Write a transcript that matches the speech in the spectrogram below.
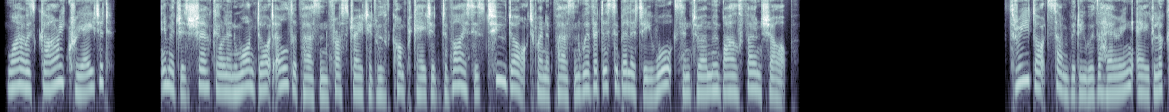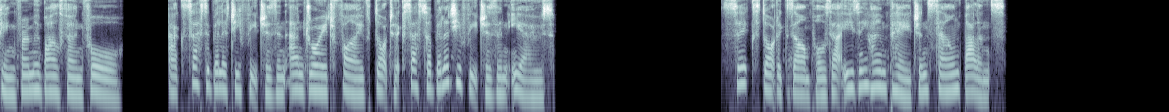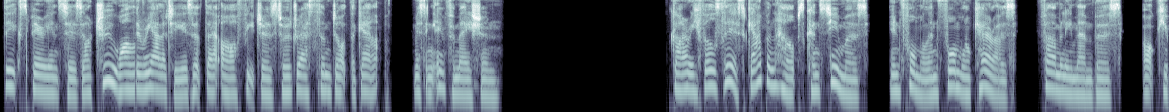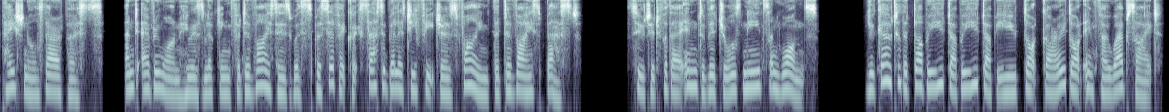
Why was GARI created? Images show colon 1. dot Older person frustrated with complicated devices 2. dot When a person with a disability walks into a mobile phone shop. 3. dot Somebody with a hearing aid looking for a mobile phone 4. Accessibility features in Android 5. dot Accessibility features in iOS 6. dot Examples are easy homepage and sound balance. The experiences are true while the reality is that there are features to address them. The gap, missing information. GARI fills this gap and helps consumers, informal and formal carers, family members, occupational therapists, and everyone who is looking for devices with specific accessibility features find the device best suited for their individual's needs and wants. You go to the www.gari.info website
